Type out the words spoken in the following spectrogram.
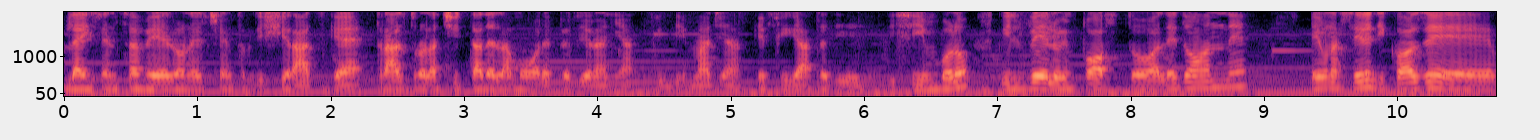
lei senza velo nel centro di Shiraz, che è tra l'altro la città dell'amore per gli iraniani, quindi immagina che figata di, di simbolo. Il velo imposto alle donne e una serie di cose eh,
